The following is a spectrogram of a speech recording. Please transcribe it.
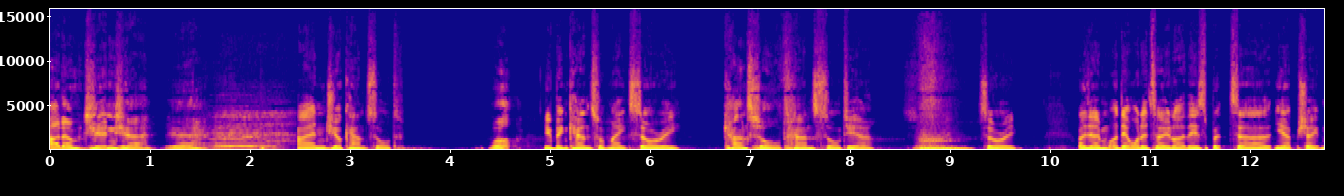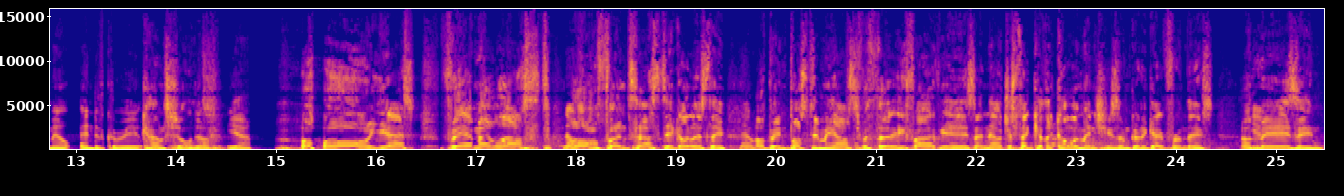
And I'm ginger. Yeah. and you're cancelled. What? You've been cancelled, mate. Sorry. Cancelled. Cancelled. Yeah. Sorry. I don't. I don't want to tell you like this, but uh, yep. Shake Mill. End of career. Cancelled? Yeah. Oh, oh, yes, fame at last. No. Oh, fantastic. Honestly, No. I've been busting my ass for 35 years, and now just think of the column inches I'm going to get from this. Amazing.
